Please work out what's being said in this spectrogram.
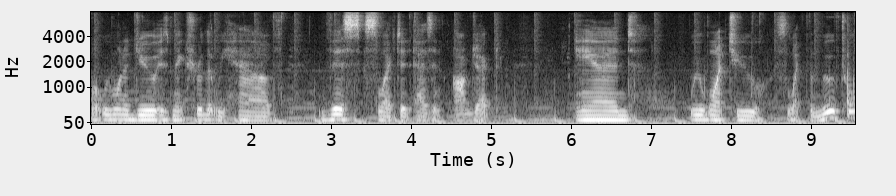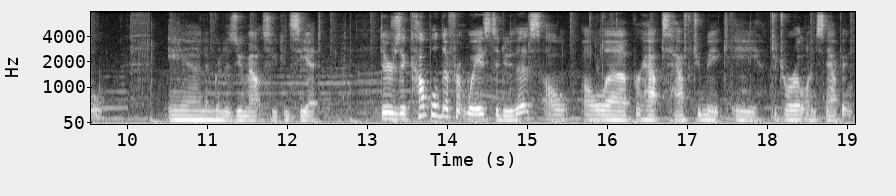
what we want to do is make sure that we have this selected as an object and we want to select the move tool and I'm going to zoom out so you can see it. There's a couple different ways to do this. I'll, I'll uh, perhaps have to make a tutorial on snapping.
